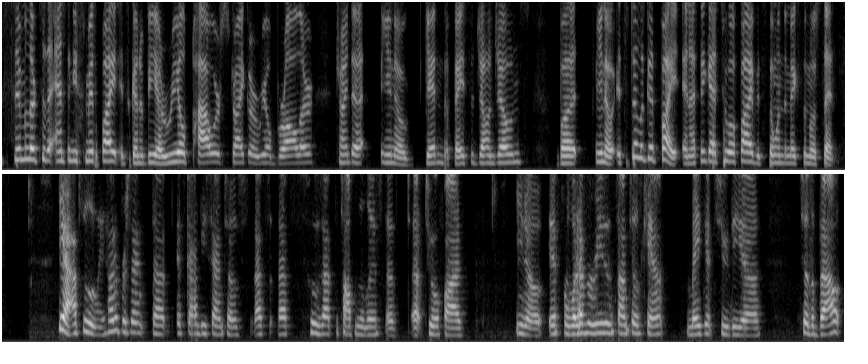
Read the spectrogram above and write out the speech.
similar to the Anthony Smith fight. It's going to be a real power striker, a real brawler, trying to, you know, get in the face of Jon Jones. But, you know, it's still a good fight. And I think at 205, it's the one that makes the most sense. Yeah, absolutely. 100% that it's got to be Santos. That's that's who's at the top of the list of at 205. You know, if for whatever reason Santos can't make it to the uh to the bout,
